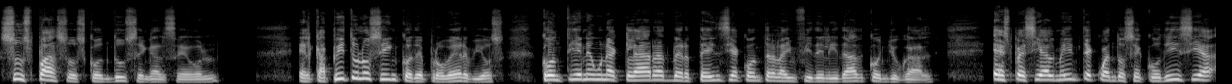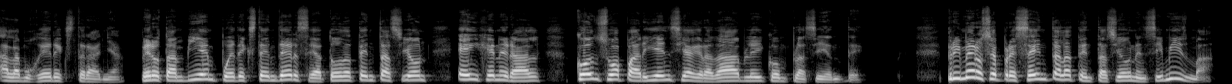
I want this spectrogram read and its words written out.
sus pasos conducen al Seol. El capítulo 5 de Proverbios contiene una clara advertencia contra la infidelidad conyugal especialmente cuando se codicia a la mujer extraña, pero también puede extenderse a toda tentación en general con su apariencia agradable y complaciente. Primero se presenta la tentación en sí misma,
